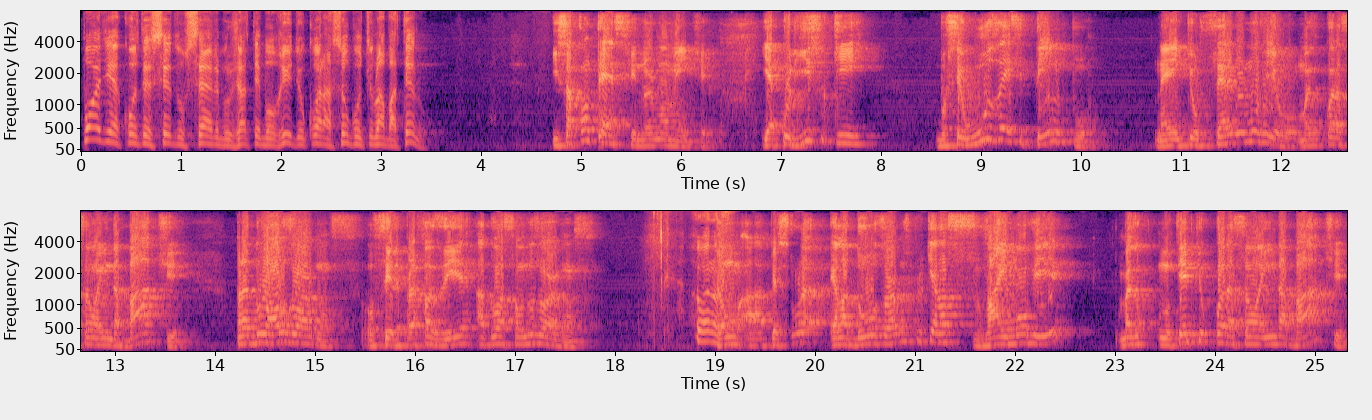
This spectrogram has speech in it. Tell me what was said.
pode acontecer do cérebro já ter morrido e o coração continuar batendo? Isso acontece normalmente. E é por isso que você usa esse tempo né, em que o cérebro morreu, mas o coração ainda bate, para doar os órgãos, ou seja, para fazer a doação dos órgãos. Então, a pessoa, ela doa os órgãos porque ela vai morrer, mas no tempo que o coração ainda bate,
